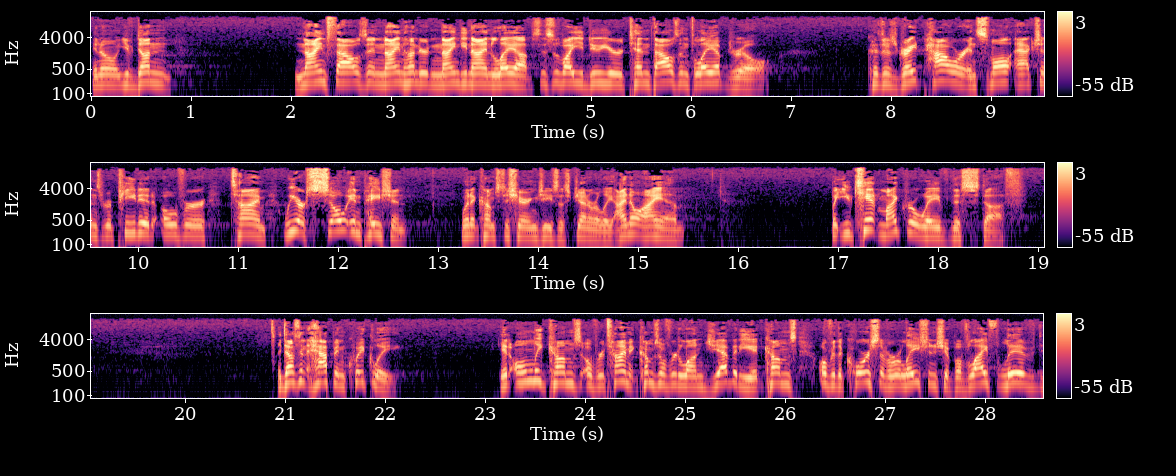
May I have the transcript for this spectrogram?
you know, you've done 9,999 layups. This is why you do your 10,000th layup drill. Because there's great power in small actions repeated over time. We are so impatient when it comes to sharing Jesus generally. I know I am. But you can't microwave this stuff. It doesn't happen quickly. It only comes over time. It comes over longevity. It comes over the course of a relationship, of life lived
